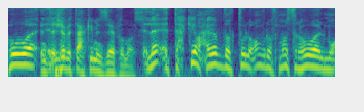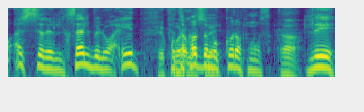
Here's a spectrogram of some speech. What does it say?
هو انت شايف التحكيم إزاي في مصر؟ لا التحكيم هيفضل طول عمره في مصر. هو المؤثر السلبي الوحيد في في تقدم؟ الكره في مصر. آه. ليه؟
